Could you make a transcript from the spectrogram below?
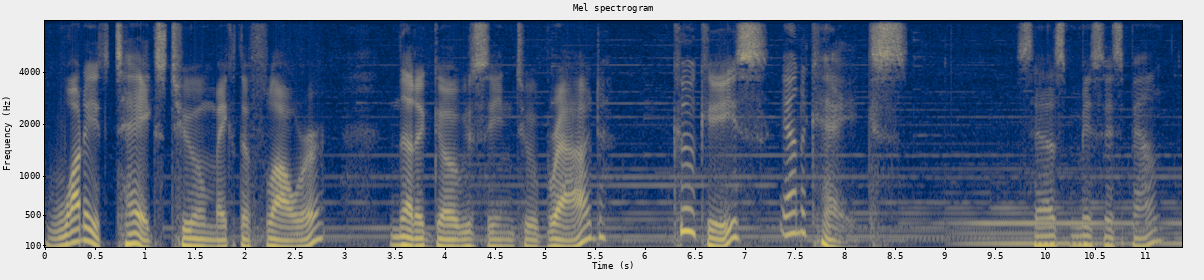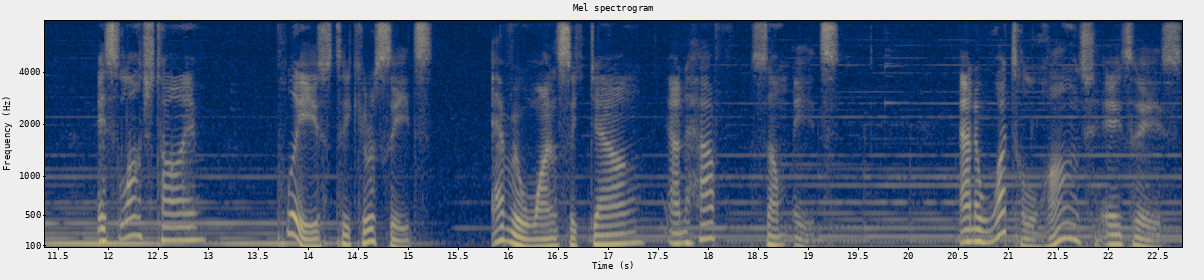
what it takes to make the flour that goes into bread, cookies, and cakes. Says Mrs. Ben. It's lunchtime. Please take your seats. Everyone sit down and have some eats. And what a lunch it is!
